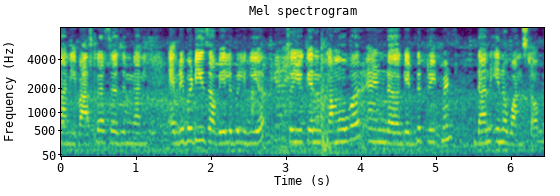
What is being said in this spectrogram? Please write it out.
కానీ వాస్కులర్ సర్జన్ కానీ everybody is available here so you can come over and get the treatment done in a one stop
